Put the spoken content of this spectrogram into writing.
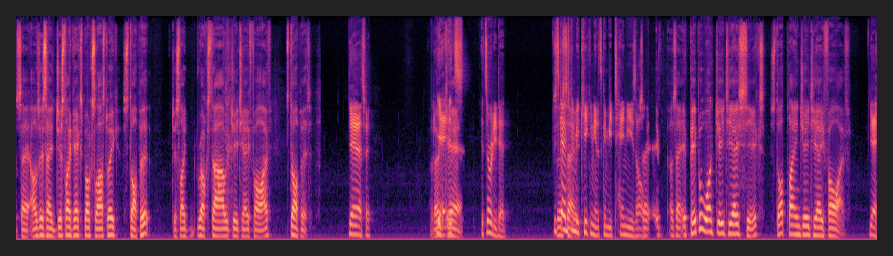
say I was gonna say just like Xbox last week, stop it. Just like Rockstar with GTA Five, stop it. Yeah, that's fair. I don't yeah, care. it's it's already dead. This So game's say- going to be kicking and it's going to be ten years old. So if I say if people want GTA Six, stop playing GTA Five. yeah,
